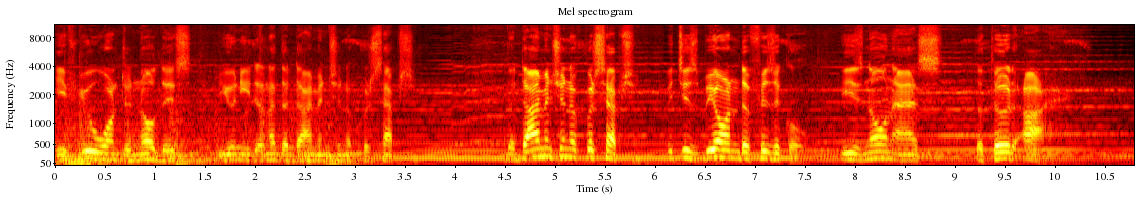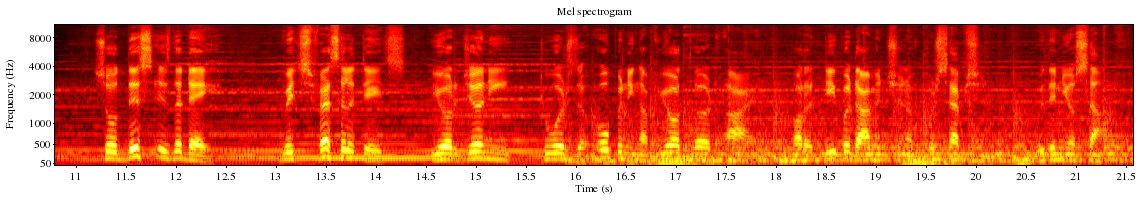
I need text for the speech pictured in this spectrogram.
if you want to know this, you need another dimension of perception. The dimension of perception, which is beyond the physical, is known as the third eye. So this is the day which facilitates your journey towards the opening of your third eye or a deeper dimension of perception within yourself.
